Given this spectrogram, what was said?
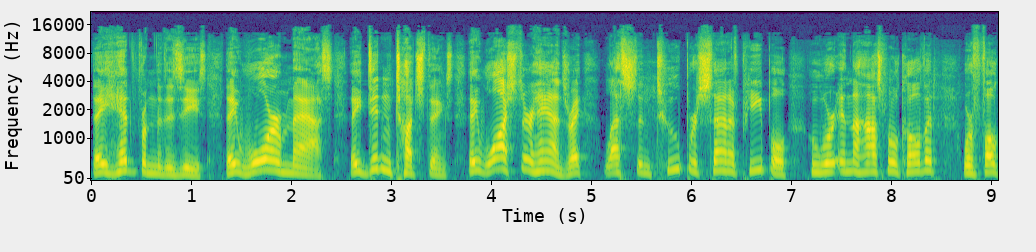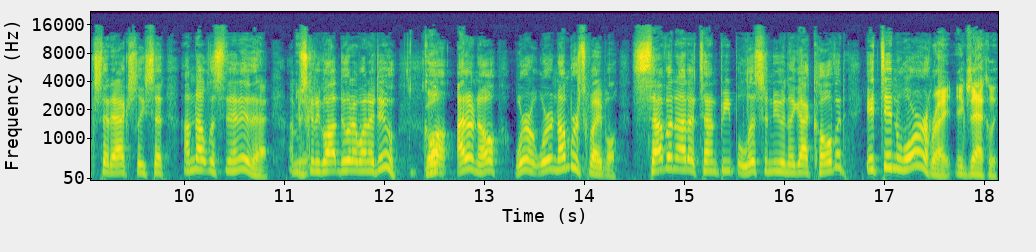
They hid from the disease. They wore masks. They didn't touch things. They washed their hands, right? Less than 2% of people who were in the hospital COVID were folks that actually said, I'm not listening to any of that. I'm just going to go out and do what I want to do. Go. Well, I don't know. We're, we're numbers people. Seven out of 10 people listened to you and they got COVID. It didn't work. Right, exactly.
